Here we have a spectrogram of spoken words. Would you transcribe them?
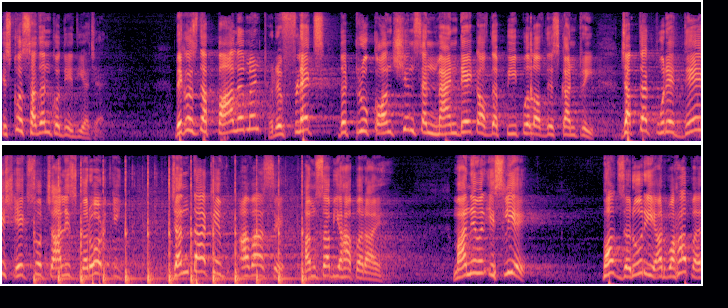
इसको सदन को दे दिया जाए। Because the parliament reflects the true conscience and mandate of the people of this country जब तक पूरे देश 140 करोड़ की जनता के आवाज़ से हम सब यहाँ पर आए हैं। मान्यवर इसलिए बहुत ज़रूरी है और वहाँ पर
